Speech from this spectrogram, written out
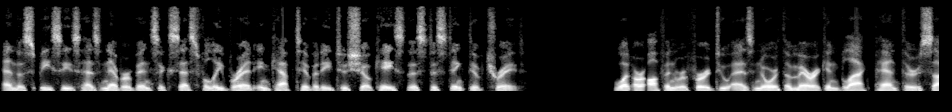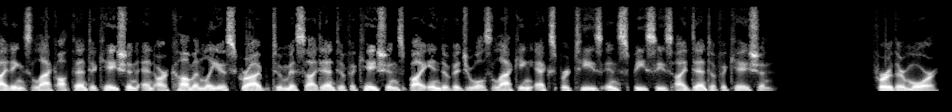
and the species has never been successfully bred in captivity to showcase this distinctive trait. What are often referred to as North American black panther sightings lack authentication and are commonly ascribed to misidentifications by individuals lacking expertise in species identification. Furthermore,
